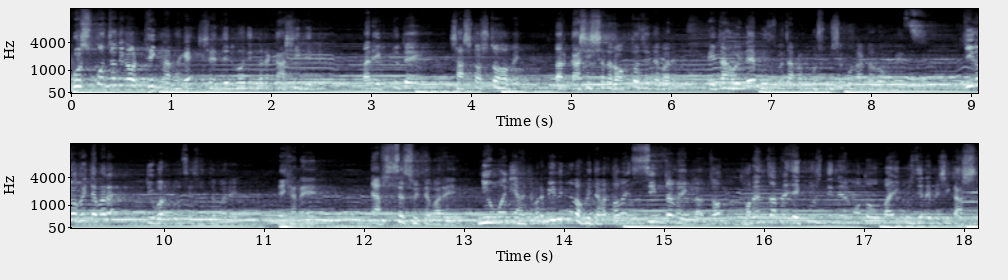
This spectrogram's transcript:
ফুসফুস যদি কারও ঠিক না থাকে, সে দীর্ঘদিন ধরে কাশি দিবে। তার একটুতে শ্বাসকষ্ট হবে, তার কাশির সাথে রক্ত যেতে পারে। এটা হইলে বুঝবে যে আপনার ফুসফুসে কোনো একটা রোগ হয়েছে। কী রোগ হইতে পারে? টিউবারকুলোসিস হতে পারে, এখানে অ্যাবসেস হইতে পারে, নিউমোনিয়া হতে পারে, বিভিন্ন রোগ হইতে পারে। তবে সিমটম এগুলো য- ধরেন যে আপনার একুশ দিনের মতো বা একুশ দিনের বেশি কাশি,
